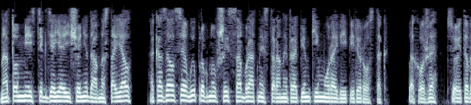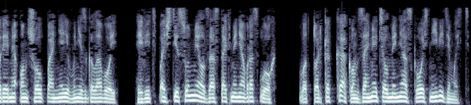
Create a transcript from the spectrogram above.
На том месте, где я еще недавно стоял, оказался выпрыгнувший с обратной стороны тропинки муравей-переросток. Похоже, все это время он шел по ней вниз головой, и ведь почти сумел застать меня врасплох, Вот только как он заметил меня сквозь невидимость?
